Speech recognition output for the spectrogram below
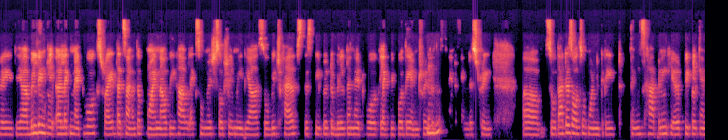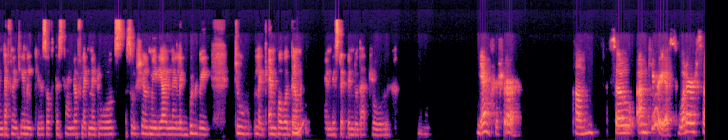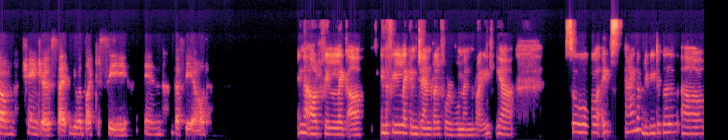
Right. Yeah. Building uh, like networks, right? That's another point. Now we have like so much social media, so which helps these people to build a network like before they enter into mm-hmm. this kind of industry. Uh, so that is also one great things happening here. People can definitely make use of this kind of like networks, social media in a like good way to like empower them mm-hmm. and they step into that role. Yeah, for sure. Um, so I'm curious, what are some changes that you would like to see in the field? In our field, like uh, in the field, like in general for women, right? Yeah. So it's kind of debatable, uh,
